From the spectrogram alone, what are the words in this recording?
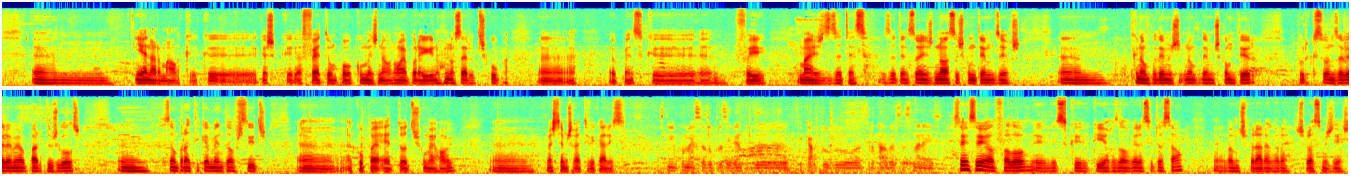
e é normal que, que, que, que afeta um pouco, mas não, não é por aí, não, não serve desculpa. Uh, eu penso que foi mais desatenção, desatenções nossas, cometemos erros um, que não podemos, não podemos cometer, porque se formos a ver a maior parte dos golos uh, são praticamente oferecidos. A culpa é de todos, como é óbvio, mas temos que retificar isso tem a promessa do Presidente de ficar tudo acertado esta semana, é isso? Sim, sim, ele falou e disse que, que ia resolver a situação. Eh, vamos esperar agora os próximos dias.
